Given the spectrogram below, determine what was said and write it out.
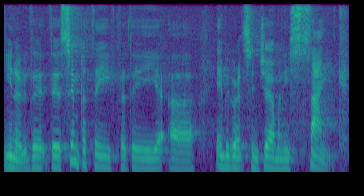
you know, the, the sympathy for the uh, immigrants in Germany sank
